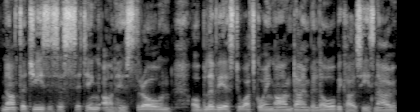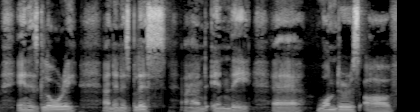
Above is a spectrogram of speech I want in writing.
not that Jesus is sitting on his throne, oblivious to what's going on down below, because he's now in his glory and in his bliss and in the uh, wonders of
